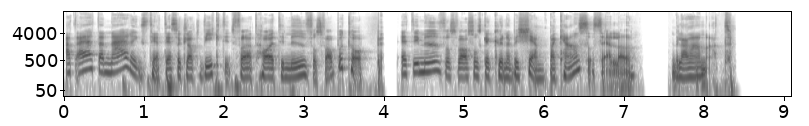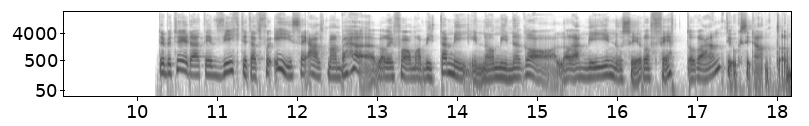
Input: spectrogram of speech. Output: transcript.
Att äta näringstätt är såklart viktigt för att ha ett immunförsvar på topp. Ett immunförsvar som ska kunna bekämpa cancerceller, bland annat. Det betyder att det är viktigt att få i sig allt man behöver i form av vitaminer, mineraler, aminosyror, fetter och antioxidanter.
